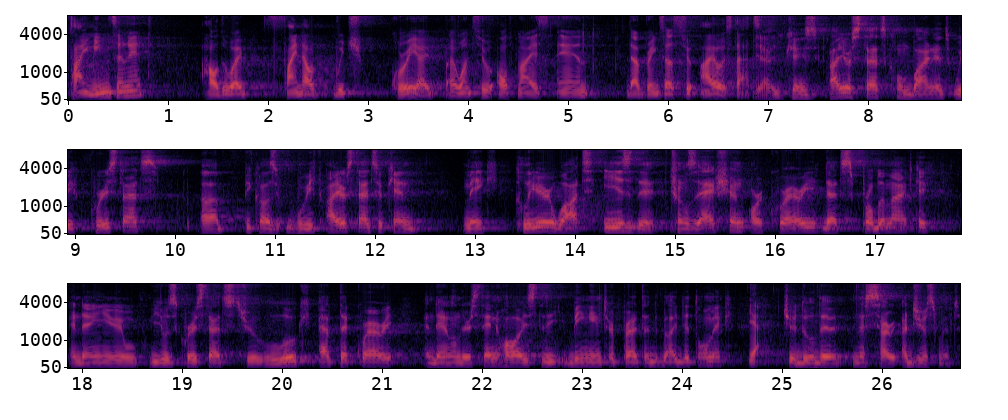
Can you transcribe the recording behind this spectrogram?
timings in it. How do I find out which query I, I want to optimize? And that brings us to IO stats. Yeah, you can use IO stats combined with query stats uh, because with IO stats you can make clear what is the transaction or query that's problematic and then you use query stats to look at the query and then understand how it's the, being interpreted by Datomic Yeah. to do the necessary adjustment.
